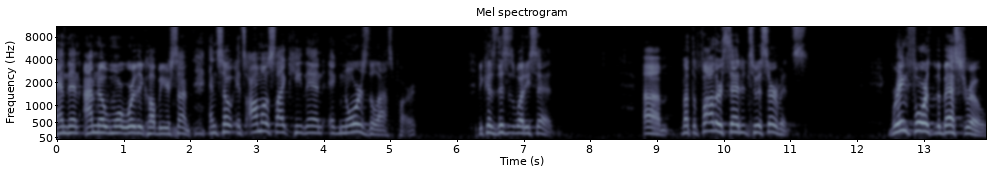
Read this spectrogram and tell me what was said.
and then I'm no more worthy to call be your son. And so it's almost like he then ignores the last part because this is what he said. Um, but the father said to his servants, Bring forth the best robe.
